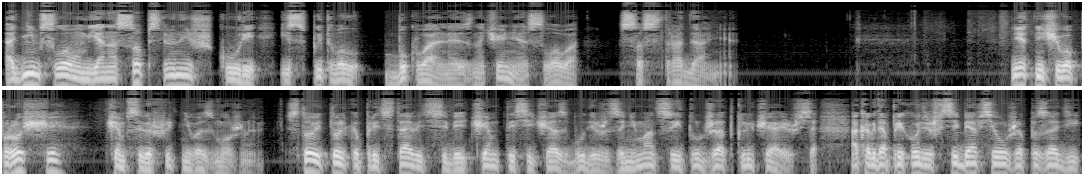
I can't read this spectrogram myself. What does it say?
Одним словом, я на собственной шкуре испытывал буквальное значение слова «сострадание». Нет ничего проще, чем совершить невозможное. Стоит только представить себе, чем ты сейчас будешь заниматься, и тут же отключаешься. А когда приходишь в себя, все уже позади.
